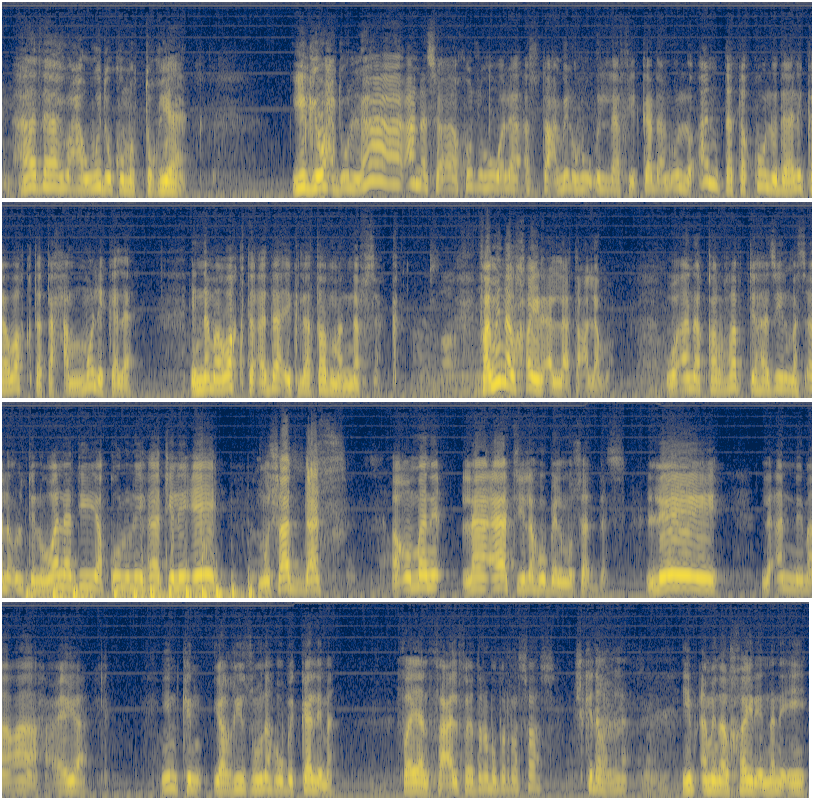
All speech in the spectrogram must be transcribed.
هذا يعودكم الطغيان. يجي واحد يقول لا أنا سأخذه ولا أستعمله إلا في كذا. نقول له أنت تقول ذلك وقت تحملك له إنما وقت أدائك لا تضمن نفسك. فمن الخير الا تعلمه وأنا قربت هذه المسألة قلت لولدي يقول لي هات لي إيه؟ مسدس. أؤمن لا آتي له بالمسدس. ليه؟ لأن معاه يمكن يغيظونه بكلمة فينفعل فيضربه بالرصاص. مش كده ولا لا؟ يبقى من الخير إنني إيه؟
